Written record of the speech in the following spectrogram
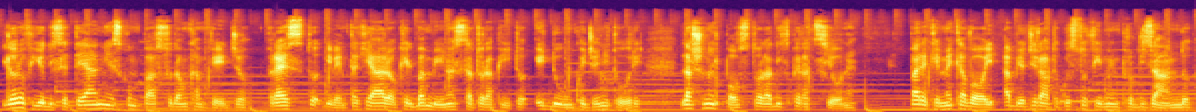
Il loro figlio di 7 anni è scomparso da un campeggio. Presto diventa chiaro che il bambino è stato rapito e dunque i genitori lasciano il posto alla disperazione. Pare che McAvoy abbia girato questo film improvvisando,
